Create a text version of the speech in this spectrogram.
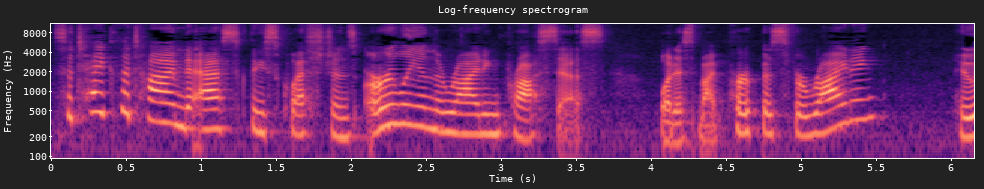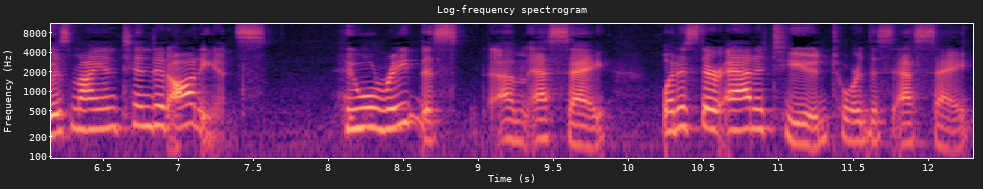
So take the time to ask these questions early in the writing process. What is my purpose for writing? Who is my intended audience? Who will read this um, essay? What is their attitude toward this essay?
